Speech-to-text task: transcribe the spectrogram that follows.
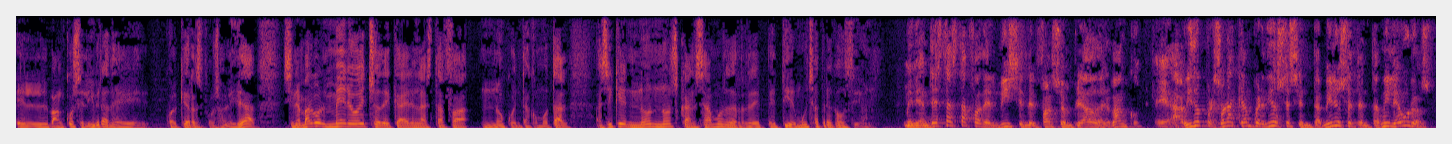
el banco se libra de cualquier responsabilidad. Sin embargo, el mero hecho de caer en la estafa no cuenta como tal. Así que no nos cansamos de repetir, mucha precaución. Mediante esta estafa del phishing del falso empleado del banco, eh, ha habido personas que han perdido 60.000 o 70.000 euros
